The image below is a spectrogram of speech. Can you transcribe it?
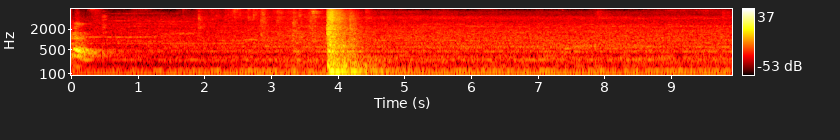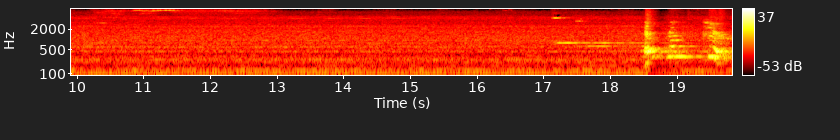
Closing. Basement 2.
